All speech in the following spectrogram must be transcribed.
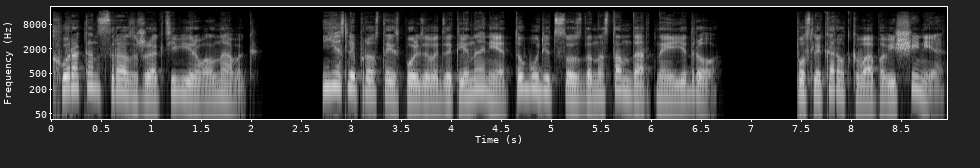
Хуракан сразу же активировал навык. Если просто использовать заклинание, то будет создано стандартное ядро. После короткого оповещения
